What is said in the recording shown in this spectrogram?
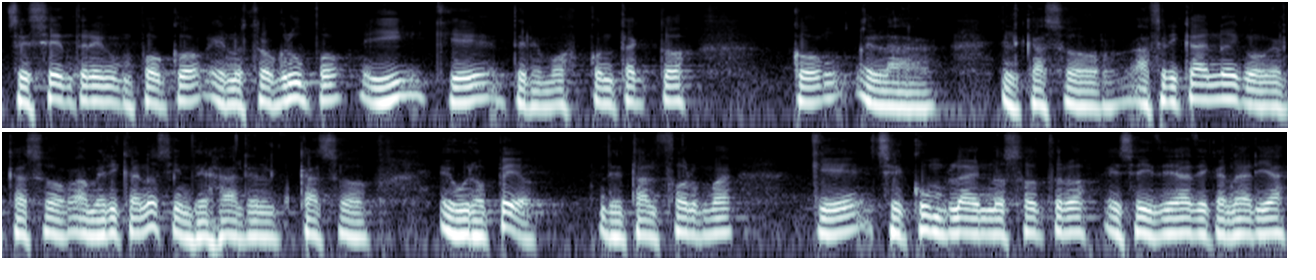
se centren un poco en nuestro grupo y que tenemos contactos con el caso africano y con el caso americano sin dejar el caso europeo, de tal forma que se cumpla en nosotros esa idea de Canarias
